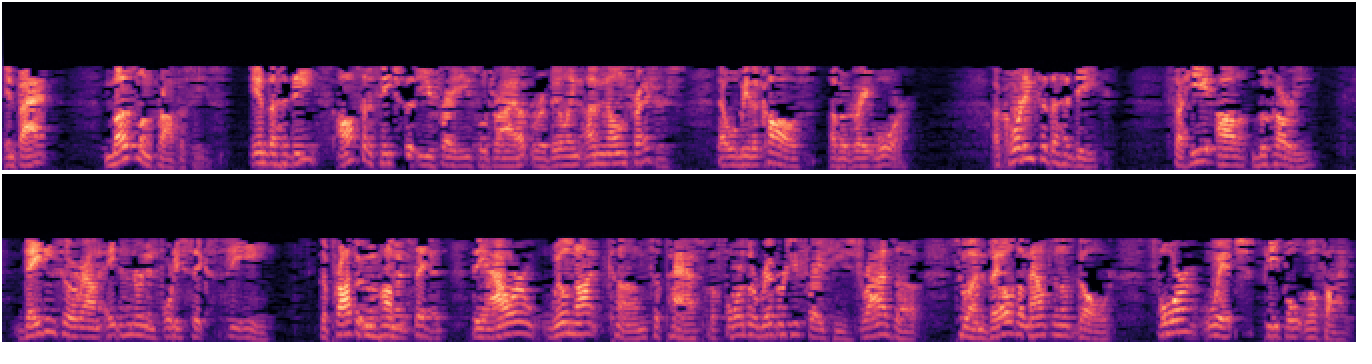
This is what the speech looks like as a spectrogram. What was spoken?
In fact, Muslim prophecies in the Hadiths also teach that the Euphrates will dry up, revealing unknown treasures that will be the cause of a great war. According to the Hadith, Sahih al-Bukhari, dating to around 846 CE, the Prophet Muhammad said, The hour will not come to pass before the river Euphrates dries up to unveil the mountain of gold for which people will fight.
